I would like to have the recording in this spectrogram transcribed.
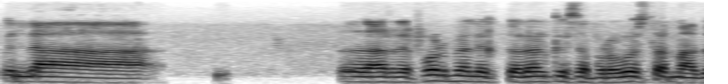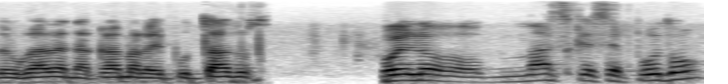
la, la reforma electoral que se aprobó esta madrugada en la Cámara de Diputados? Fue lo más que se pudo,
